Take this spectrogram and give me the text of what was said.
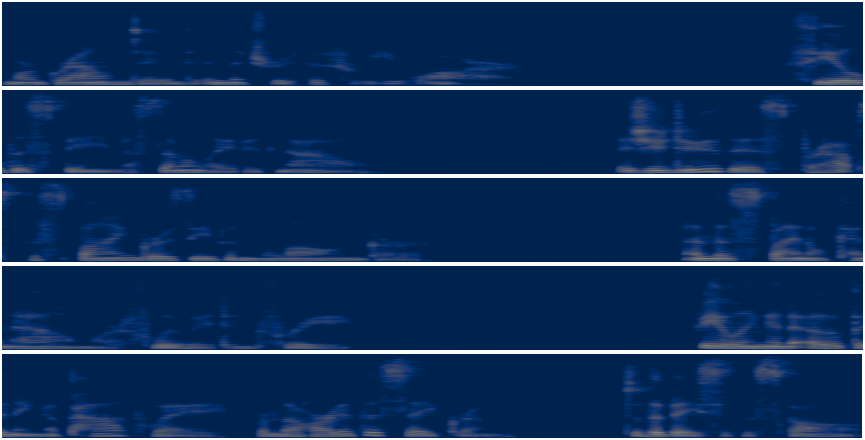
more grounded in the truth of who you are. Feel this being assimilated now. As you do this, perhaps the spine grows even longer and the spinal canal more fluid and free. Feeling an opening, a pathway from the heart of the sacrum to the base of the skull.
